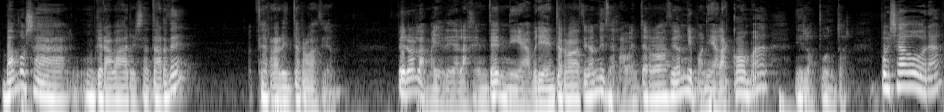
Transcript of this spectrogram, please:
¿vamos a grabar esta tarde? Cerrar interrogación. Pero la mayoría de la gente ni abría interrogación, ni cerraba interrogación, ni ponía la coma, ni los puntos. Pues ahora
